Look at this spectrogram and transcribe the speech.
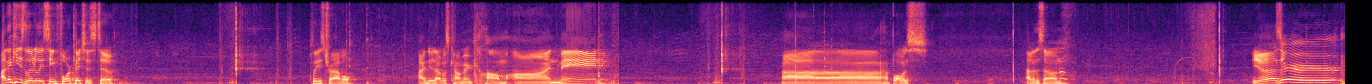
I think he's literally seen four pitches too. Please travel. I knew that was coming. Come on, man. Ah, uh, ball was out of the zone. Yes, sir.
